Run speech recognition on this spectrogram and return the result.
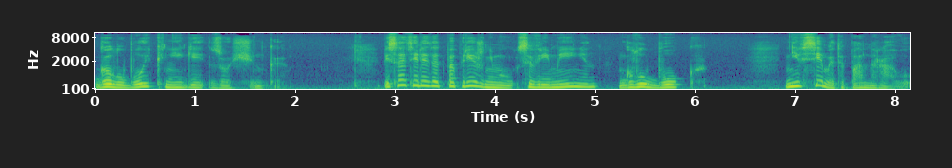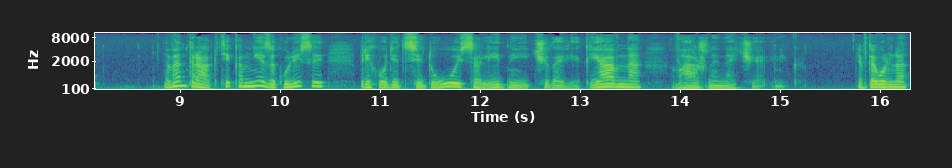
«Голубой книги Зощенко». Писатель этот по-прежнему современен, глубок. Не всем это по нраву. В антракте ко мне за кулисы приходит седой, солидный человек, явно важный начальник в довольно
